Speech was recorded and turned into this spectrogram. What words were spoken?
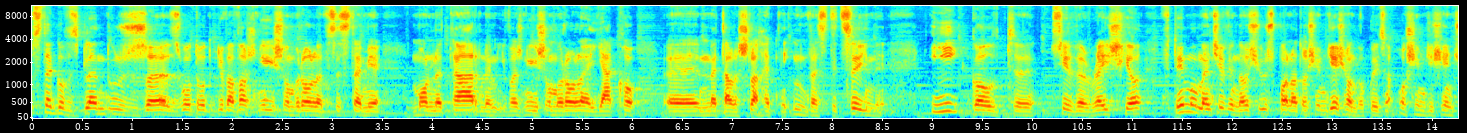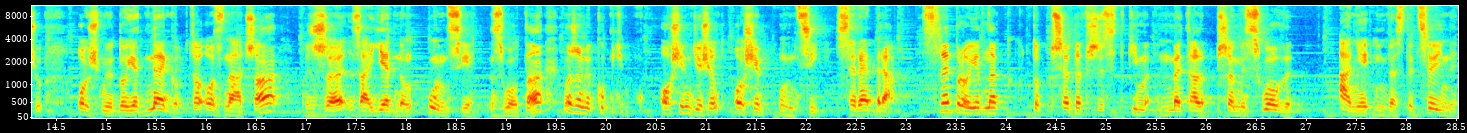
z tego względu, że złoto odgrywa ważniejszą rolę w systemie monetarnym i ważniejszą rolę jako e, metal szlachetny inwestycyjny i gold-silver ratio w tym momencie wynosi już ponad 80, w okolicach 88 do 1, co oznacza, że za jedną uncję złota możemy kupić 88 uncji srebra. Srebro jednak to przede wszystkim metal przemysłowy, a nie inwestycyjny.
